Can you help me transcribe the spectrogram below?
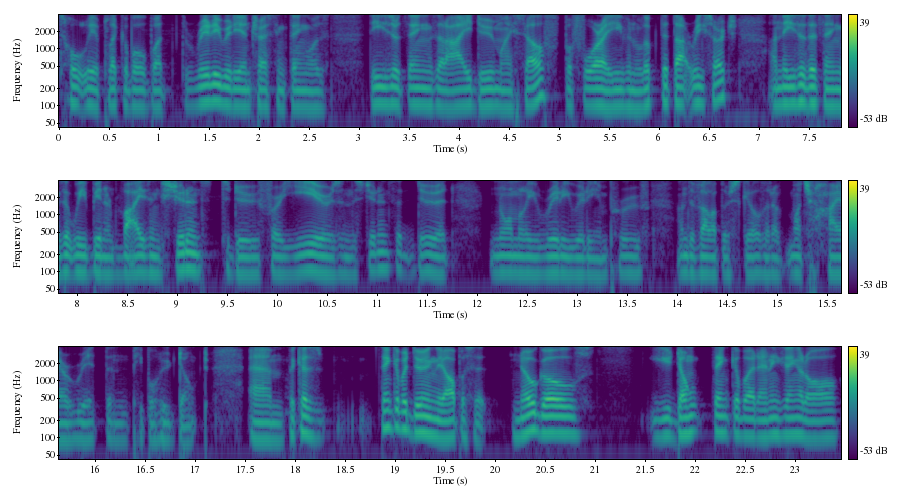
totally applicable. But the really really interesting thing was these are things that I do myself before I even looked at that research, and these are the things that we've been advising students to do for years. And the students that do it normally really really improve and develop their skills at a much higher rate than people who don't. Um, because think about doing the opposite. No goals, you don't think about anything at all.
